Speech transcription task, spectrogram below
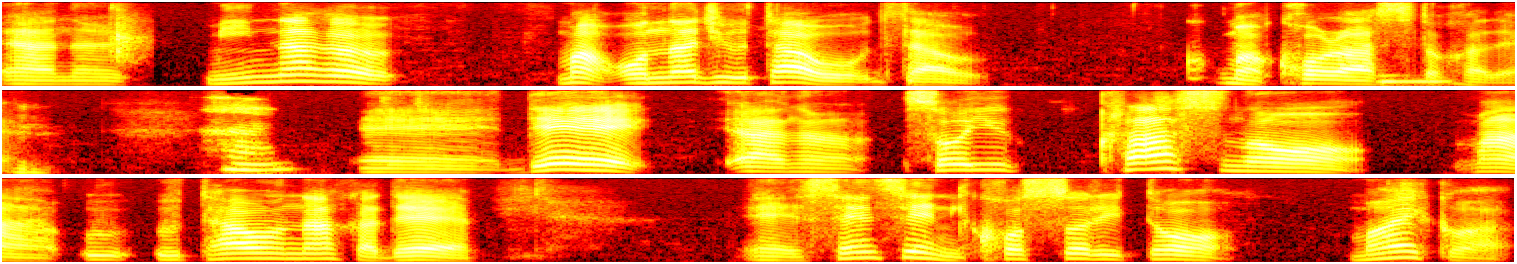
あの、みんなが、まあ、同じ歌を歌う。まあ、コーラスとかで。うんはい。えーであの、そういうクラスの、まあ、う歌う中で、えー先生にこっそりと、マイクは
